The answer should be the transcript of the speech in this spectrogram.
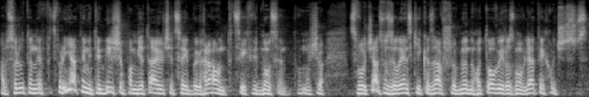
абсолютно несприйнятними, тим більше пам'ятаючи цей бекграунд цих відносин. Тому що свого часу Зеленський казав, що він готовий розмовляти хоч з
